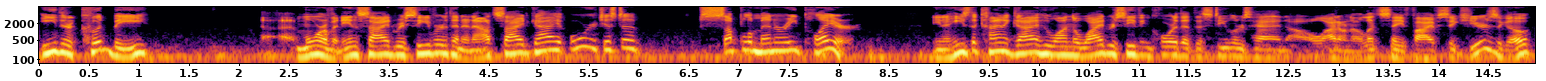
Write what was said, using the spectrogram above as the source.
either could be uh, more of an inside receiver than an outside guy, or just a supplementary player. You know, he's the kind of guy who, on the wide receiving corps that the Steelers had, oh, I don't know, let's say five, six years ago,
